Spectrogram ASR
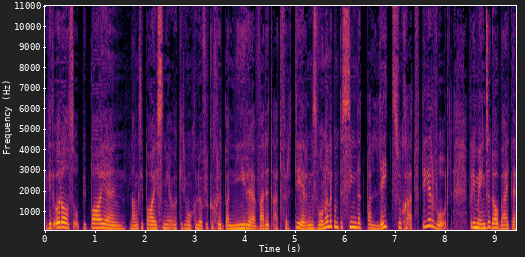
Ek het oral op die paaie en langs die paaie sien jy ook hierdie ongelooflike groot baniere wat dit adverteer en dit is wonderlik om te sien dat ballet so geadverteer word vir die mense daar buite.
